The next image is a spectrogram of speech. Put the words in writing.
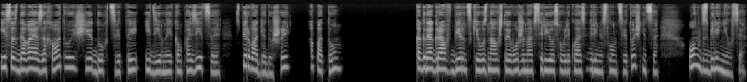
и создавая захватывающие дух цветы и дивные композиции, сперва для души, а потом... Когда граф Бирнский узнал, что его жена всерьез увлеклась ремеслом цветочницы, он взбеленился.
